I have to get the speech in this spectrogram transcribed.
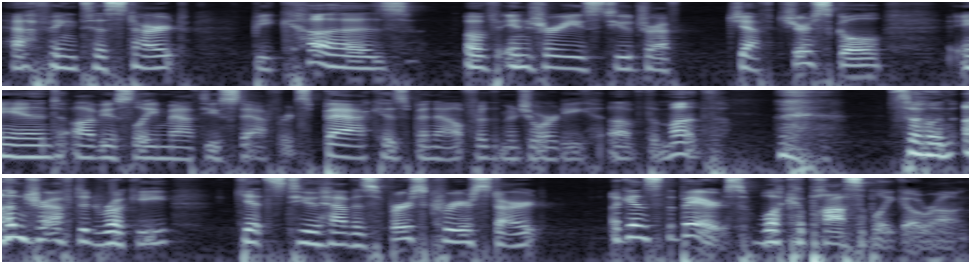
having to start because of injuries to Jeff, Driskel And obviously, Matthew Stafford's back has been out for the majority of the month. so, an undrafted rookie gets to have his first career start against the Bears. What could possibly go wrong?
